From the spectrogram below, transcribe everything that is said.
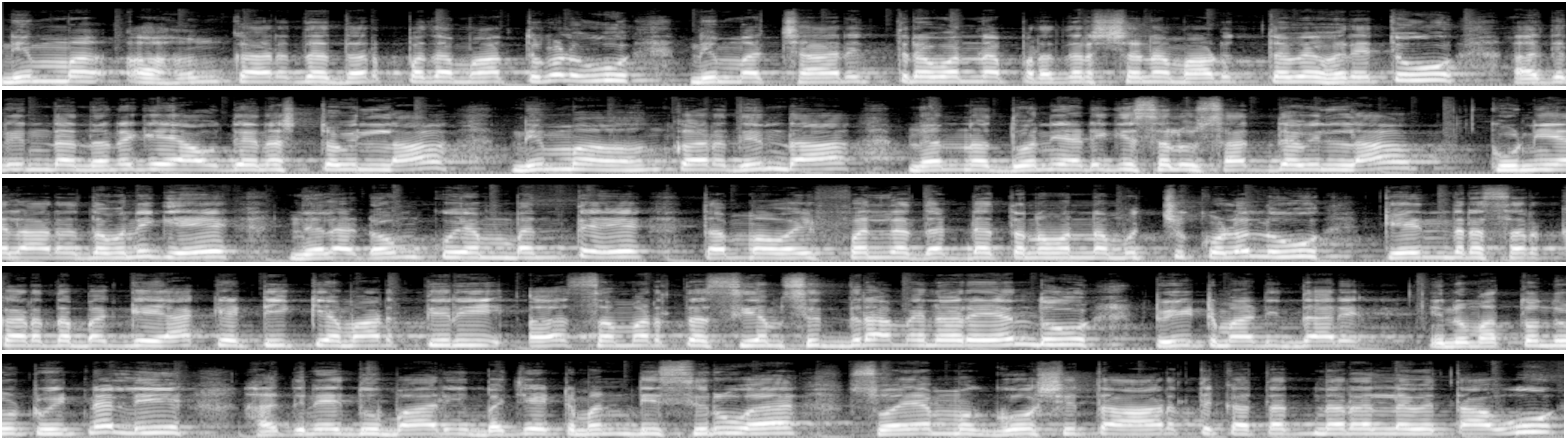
ನಿಮ್ಮ ಅಹಂಕಾರದ ದರ್ಪದ ಮಾತುಗಳು ನಿಮ್ಮ ಚಾರಿತ್ರವನ್ನು ಪ್ರದರ್ಶನ ಮಾಡುತ್ತವೆ ಹೊರತು ಅದರಿಂದ ನನಗೆ ಯಾವುದೇ ನಷ್ಟವಿಲ್ಲ. ನಿಮ್ಮ ಅಹಂಕಾರದಿಂದ ನನ್ನ ಧ್ವನಿ ಅಡಗಿಸಲು ಸಾಧ್ಯವಿಲ್ಲ. ಕುಣಿಯಲಾರದವನಿಗೆ ನೆಲ ಡೊಂಕು ಎಂಬಂತೆ ತಮ್ಮ ವೈಫಲ್ಯ ದಡ್ಡತನವನ್ನು ಮುಚ್ಚಿಕೊಳ್ಳಲು ಕೇಂದ್ರ ಸರ್ಕಾರದ ಬಗ್ಗೆ ಯಾಕೆ ಟೀಕೆ ಮಾಡ್ತೀರಿ? ಅಸಮರ್ಥ ಸಿಎಂ ಸಿದ್ದರಾಮಯ್ಯನವರೇ ಎಂದು ಟ್ವೀಟ್ ಮಾಡಿದ್ದಾರೆ. ಇನ್ನು ಮತ್ತೊಂದು ಟ್ವೀಟ್ನಲ್ಲಿ ಹದಿನೈದು ಬಾರಿ ಬಜೆಟ್ ಮಂಡಿಸಿರುವ ಸ್ವಯಂ ಘೋಷಿತ ಆರ್ಥಿಕ ತಜ್ಞರಲ್ಲವೇ ತಾವು,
